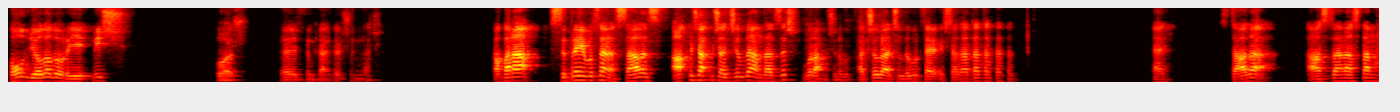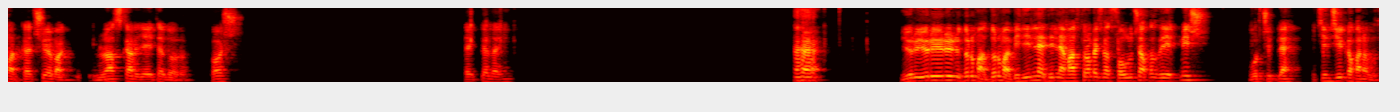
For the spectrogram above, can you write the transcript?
Sol yola doğru 70. Vur. Ölsün kanka şunlar. Kafana sprey vursana. Sağ 60 60 açıldığı anda hazır. Vur 60'ını. vur. Açıldı açıldı vur. Ferek eşler. At at at at. at. Gel. Sağda aslan aslan var. Kaçıyor bak. Lunaskar Yate'e doğru. Koş. Bekle dayı. yürü yürü yürü yürü. Durma durma. Bir dinle dinle. Master 15 var. Sollu çaprazda 70. Vur çiple. İkinciyi kafana vur.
